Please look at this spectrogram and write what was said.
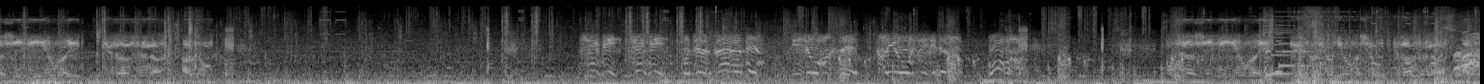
ーこちら CP 了解油断するなアウト CP、CP、こちらズール10異常発生対応指示ではオーバーこちら CP 了解警戒を強化しろ油断するなアウ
